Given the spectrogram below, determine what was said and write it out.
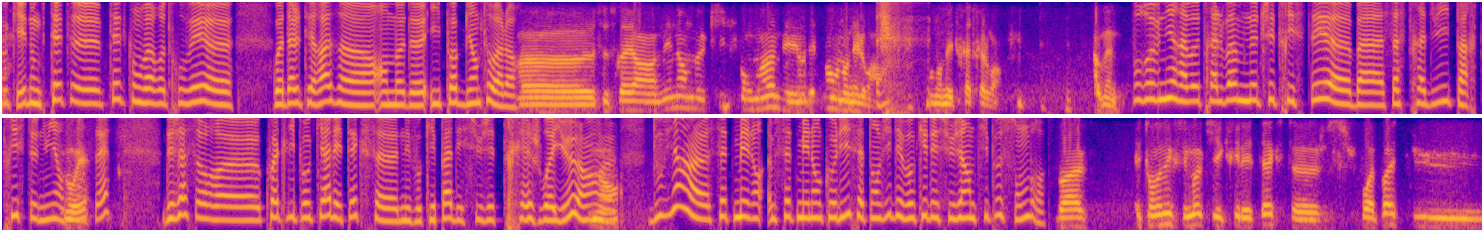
Ok, donc peut-être euh, peut-être qu'on va retrouver euh, Guadalteras euh, en mode hip-hop bientôt alors. Euh, ce serait un énorme kiff pour moi, mais honnêtement, on en est loin. on en est très très loin. Quand même. Pour revenir à votre album Noche Triste, bah, ça se traduit par Triste Nuit en Ouais. français. Déjà sur Quatlipoca, les textes n'évoquaient pas des sujets très joyeux. hein. D'où vient cette, mélan- cette mélancolie, cette envie d'évoquer des sujets un petit peu sombres? Bah, étant donné que c'est moi qui écris les textes, euh, je, je pourrais pas être plus.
